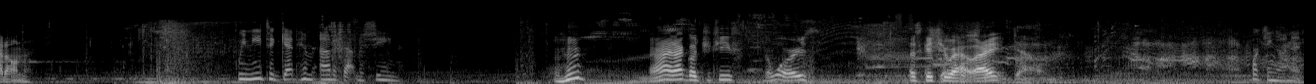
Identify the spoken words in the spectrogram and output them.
Get shat on. We need to get him out of that machine. Mhm. Alright, I got you, Chief. No worries. Let's get you out, right? Down. Working on it.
